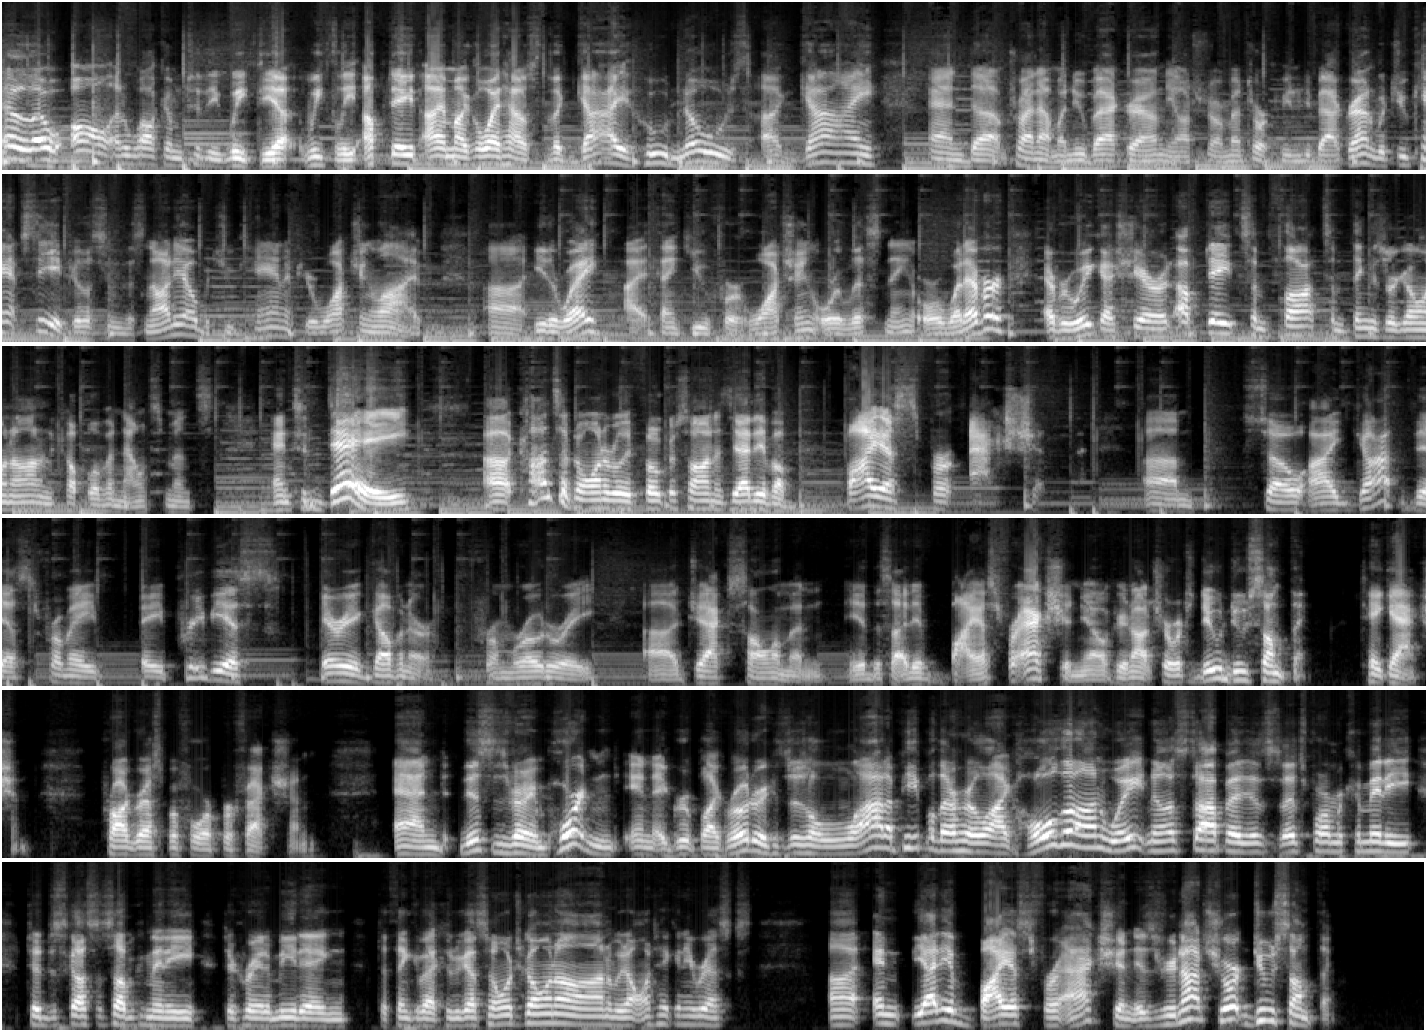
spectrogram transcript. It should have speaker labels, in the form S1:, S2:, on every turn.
S1: Hello, all, and welcome to the weekly weekly update. I'm Michael Whitehouse, the guy who knows a guy, and uh, I'm trying out my new background, the Entrepreneur Mentor Community background, which you can't see if you're listening to this in audio, but you can if you're watching live. Uh, either way, I thank you for watching or listening or whatever. Every week, I share an update, some thoughts, some things that are going on, and a couple of announcements. And today, uh, concept I want to really focus on is the idea of a bias for action. Um, so I got this from a a previous area governor from Rotary, uh, Jack Solomon. He had this idea of bias for action. You know, if you're not sure what to do, do something, take action, progress before perfection. And this is very important in a group like Rotary because there's a lot of people there who are like, hold on, wait, no, let's stop it. Let's, let's form a committee to discuss a subcommittee, to create a meeting, to think about because we got so much going on. We don't want to take any risks. Uh, and the idea of bias for action is if you're not sure, do something.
